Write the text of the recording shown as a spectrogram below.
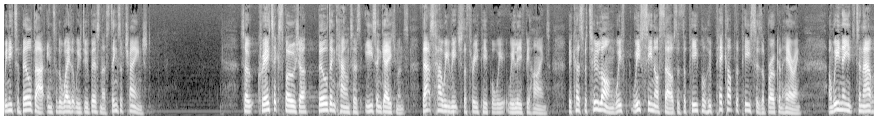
We need to build that into the way that we do business. Things have changed. So create exposure, build encounters, ease engagements. That's how we reach the three people we, we leave behind. Because for too long, we've, we've seen ourselves as the people who pick up the pieces of broken hearing. And we need to now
